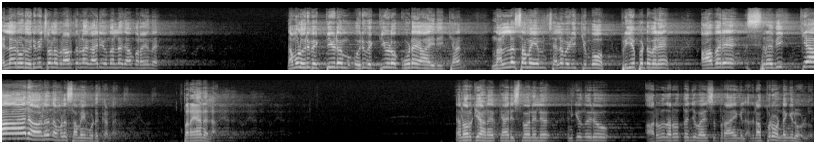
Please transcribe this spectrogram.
എല്ലാവരോടും ഒരുമിച്ചുള്ള പ്രാർത്ഥനയുടെ കാര്യമൊന്നുമല്ല ഞാൻ പറയുന്നത്. നമ്മൾ ഒരു വ്യക്തിയുടെ ഒരു വ്യക്തിയുടെ കൂടെ ആയിരിക്കാൻ നല്ല സമയം ചെലവഴിക്കുമ്പോൾ പ്രിയപ്പെട്ടവരെ അവരെ ശ്രവിക്കാനാണ് നമ്മൾ സമയം കൊടുക്കേണ്ടത്. പറയാനല്ല. ഞാൻ ഓർക്കുകയാണ് കാരിസ്തോനിൽ എനിക്കൊന്നൊരു അറുപത് അറുപത്തഞ്ച് വയസ്സ് പ്രായമെങ്കിൽ അതിനപ്പുറം ഉണ്ടെങ്കിലേ ഉള്ളൂ.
